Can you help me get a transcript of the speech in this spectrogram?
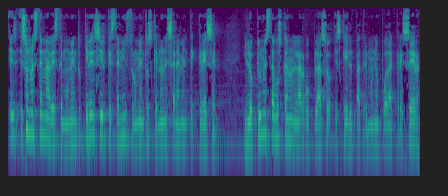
eso no es tema de este momento. Quiere decir que están instrumentos que no necesariamente crecen. Y lo que uno está buscando en largo plazo es que el patrimonio pueda crecer.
